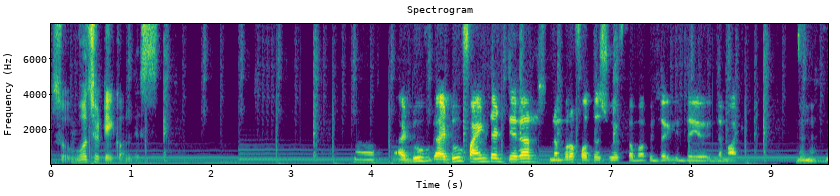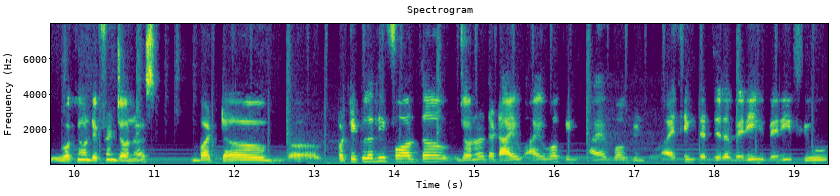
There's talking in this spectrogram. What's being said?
so what's your take on this Uh, I do I do find that there are number of authors who have come up in the in the in the market, working on different genres. but uh, uh, particularly for the genre that I I work in I have worked into I think that there are very very few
